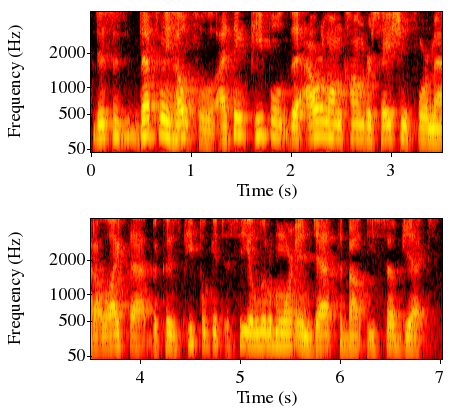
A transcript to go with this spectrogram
this is definitely helpful. I think people the hour long conversation format. I like that because people get to see a little more in depth about these subjects,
